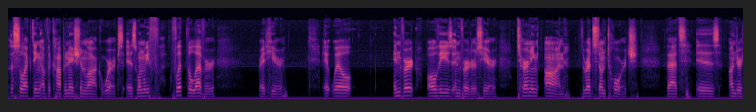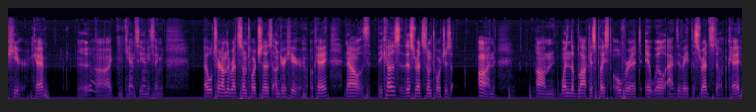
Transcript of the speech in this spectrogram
the selecting of the combination lock works is when we flip the lever right here, it will invert all these inverters here, turning on the redstone torch, that is under here, okay? I can't see anything. I will turn on the redstone torch that's under here, okay? Now, th because this redstone torch is on, um, when the block is placed over it, it will activate this redstone, okay?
